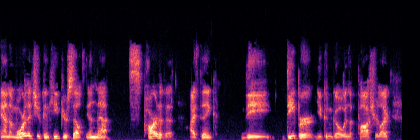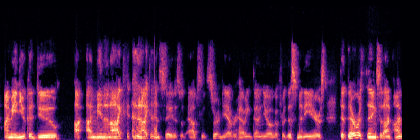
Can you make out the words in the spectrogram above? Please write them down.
And the more that you can keep yourself in that part of it i think the deeper you can go in the posture. Like i mean you could do I, mean, and I can, and I can say this with absolute certainty, after having done yoga for this many years, that there were things that I, I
